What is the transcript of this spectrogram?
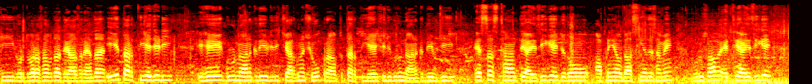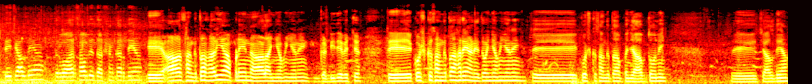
ਕੀ ਗੁਰਦੁਆਰਾ ਸਾਹਿਬ ਦਾ ਇਤਿਹਾਸ ਰਹਿੰਦਾ ਇਹ ਧਰਤੀ ਹੈ ਜਿਹੜੀ ਇਹ ਗੁਰੂ ਨਾਨਕ ਦੇਵ ਜੀ ਦੀ ਚਰਨ ਛੋਹ ਪ੍ਰਾਪਤ ਧਰਤੀ ਹੈ। ਸ੍ਰੀ ਗੁਰੂ ਨਾਨਕ ਦੇਵ ਜੀ ਇਸ ਸਥਾਨ ਤੇ ਆਏ ਸੀਗੇ ਜਦੋਂ ਆਪਣੀਆਂ ਉਦਾਸੀਆਂ ਦੇ ਸਮੇਂ ਗੁਰੂ ਸਾਹਿਬ ਇੱਥੇ ਆਏ ਸੀਗੇ। ਤੇ ਚੱਲਦੇ ਆਂ ਦਰਬਾਰ ਸਾਹਿਬ ਦੇ ਦਰਸ਼ਨ ਕਰਦੇ ਆਂ ਤੇ ਆਹ ਸੰਗਤਾਂ ਸਾਰੀਆਂ ਆਪਣੇ ਨਾਲ ਆਈਆਂ ਹੋਈਆਂ ਨੇ ਗੱਡੀ ਦੇ ਵਿੱਚ। ਤੇ ਕੁਝ ਕੁ ਸੰਗਤਾਂ ਹਰਿਆਣੇ ਤੋਂ ਆਈਆਂ ਹੋਈਆਂ ਨੇ ਤੇ ਕੁਝ ਕੁ ਸੰਗਤਾਂ ਪੰਜਾਬ ਤੋਂ ਨੇ। ਤੇ ਚੱਲਦੇ ਆਂ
